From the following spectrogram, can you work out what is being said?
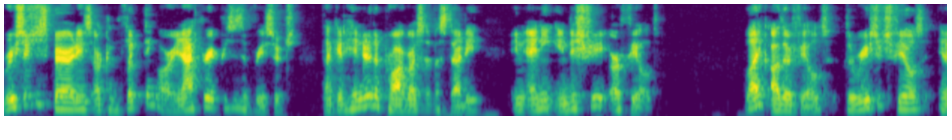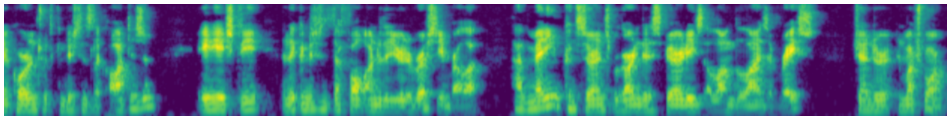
Research disparities are conflicting or inaccurate pieces of research that could hinder the progress of a study in any industry or field. Like other fields, the research fields in accordance with conditions like autism, ADHD, and the conditions that fall under the neurodiversity umbrella have many concerns regarding the disparities along the lines of race, gender, and much more.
